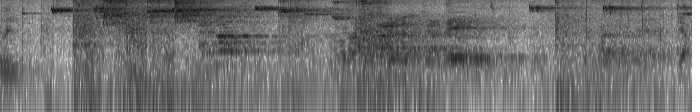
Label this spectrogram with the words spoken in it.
Twenty-three. Oh, that feels good. Yeah.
